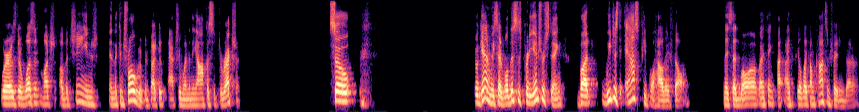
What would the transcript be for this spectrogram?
whereas there wasn't much of a change in the control group. In fact, it actually went in the opposite direction. So, again, we said, well, this is pretty interesting, but we just asked people how they felt. And they said, well, I think I, I feel like I'm concentrating better.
